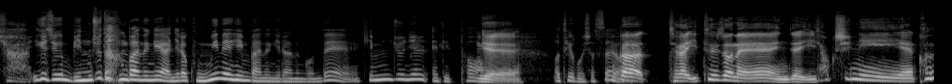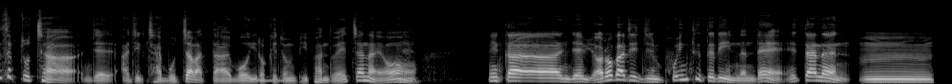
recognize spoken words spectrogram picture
자, 이게 지금 민주당 반응이 아니라 국민의힘 반응이라는 건데 김준일 에디터. 예. 어떻게 보셨어요? 그러니까 제가 이틀 전에 이제 이 혁신위의 컨셉조차 이제 아직 잘 못 잡았다. 뭐 이렇게 음. 좀 비판도 했잖아요. 네. 그러니까 이제 여러 가지 지금 포인트들이 있는데 일단은 음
